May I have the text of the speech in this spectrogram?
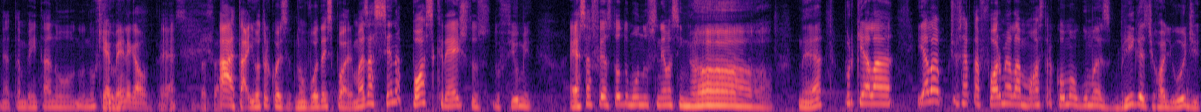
né? Também tá no, no, no Que é filme. bem legal. É. Tá. Ah, tá. E outra coisa, não vou dar spoiler, mas a cena pós-créditos do filme Essa fez todo mundo no cinema assim, ah! Né? Porque ela e ela de certa forma ela mostra como algumas brigas de Hollywood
